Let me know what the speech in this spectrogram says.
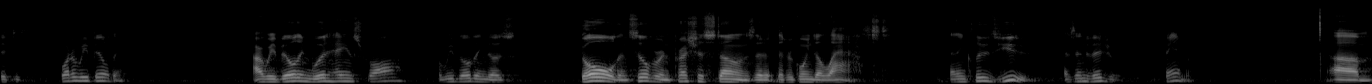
56. What are we building? Are we building wood, hay, and straw? Are we building those gold and silver and precious stones that, that are going to last? That includes you as individuals, families. Um,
